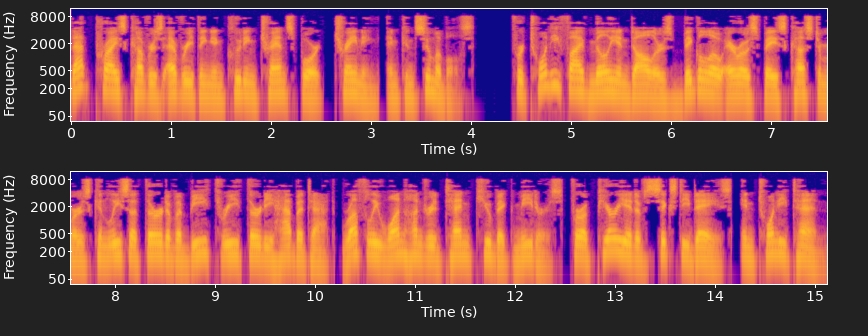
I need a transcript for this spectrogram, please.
That price covers everything including transport, training, and consumables. For $25 million Bigelow Aerospace customers can lease a third of a B-330 habitat, roughly 110 cubic meters, for a period of 60 days. In 2010,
